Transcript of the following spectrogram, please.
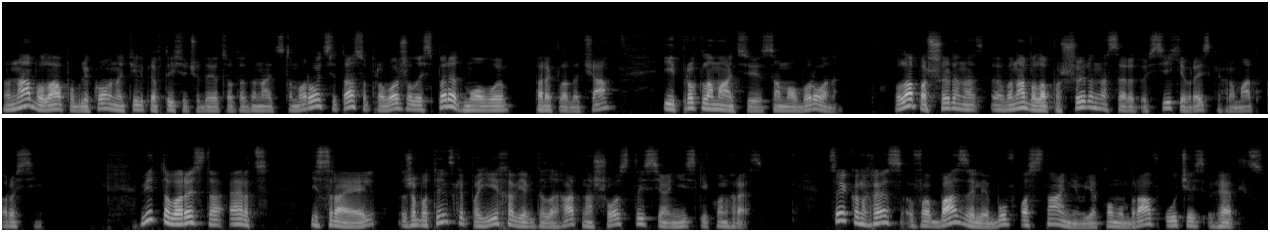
Вона була опублікована тільки в 1911 році та супроводжувалась передмовою перекладача і прокламацією самооборони. Була поширена, вона була поширена серед усіх єврейських громад Росії. Від товариства Ерц Ісраїль Жаботинський поїхав як делегат на шостий Сіоністський конгрес. Цей конгрес в Базелі був останнім, в якому брав участь Гетлс.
